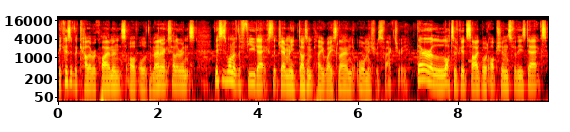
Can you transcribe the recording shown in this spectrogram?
Because of the color requirements of all of the mana accelerants, this is one of the few decks that generally doesn't play Wasteland or Mishra's Factory. There are a lot of good sideboard options for these decks.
